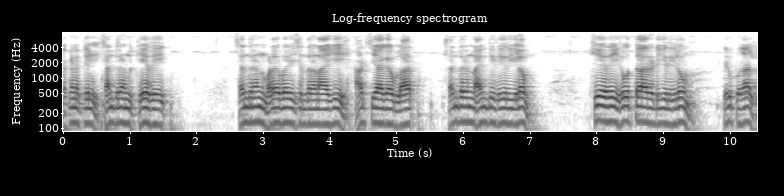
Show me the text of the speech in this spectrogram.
லக்கணத்தில் சந்திரன் கேது சந்திரன் வடபரி சந்திரனாகி ஆட்சியாக உள்ளார். சந்திரன் ஐந்து டிகிரியிலும் கேது இருபத்தாறு டிகிரியிலும் இருப்பதால்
